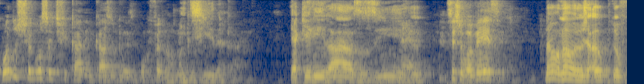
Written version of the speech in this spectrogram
quando chegou o certificado em casa do Guinness Book, eu falei, não, não Mentira. acredito. E aquele lá, azulzinho. É. Você chegou a ver esse? Não, não, eu já. Eu, eu,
